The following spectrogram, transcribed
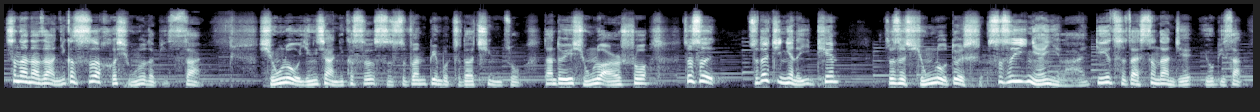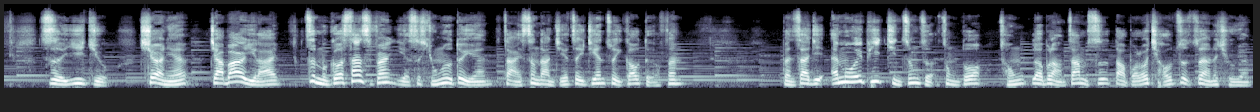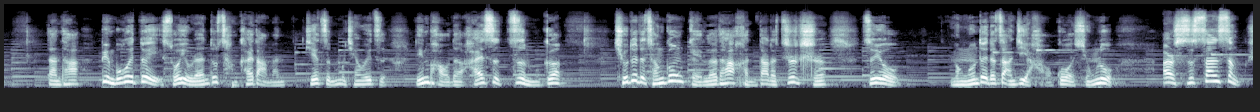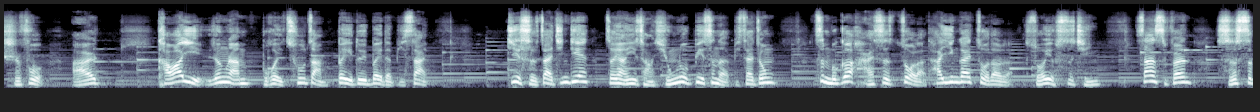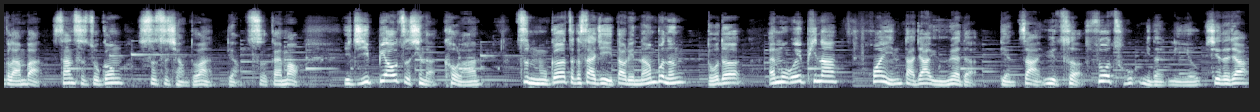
圣诞大战尼克斯和雄鹿的比赛，雄鹿赢下尼克斯十四分，并不值得庆祝。但对于雄鹿而说，这是值得纪念的一天。这是雄鹿队史四十一年以来第一次在圣诞节有比赛。自一九七二年贾巴尔以来，字母哥三十分也是雄鹿队员在圣诞节这一天最高得分。本赛季 MVP 竞争者众多，从勒布朗·詹姆斯到保罗·乔治这样的球员，但他并不会对所有人都敞开大门。截止目前为止，领跑的还是字母哥。球队的成功给了他很大的支持，只有猛龙队的战绩好过雄鹿，二十三胜十负，而卡哇伊仍然不会出战背对背的比赛。即使在今天这样一场雄鹿必胜的比赛中，字母哥还是做了他应该做到的所有事情：三十分、十四个篮板、三次助攻、四次抢断、两次盖帽，以及标志性的扣篮。字母哥这个赛季到底能不能夺得 MVP 呢？欢迎大家踊跃的点赞预测，说出你的理由。谢谢大家。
